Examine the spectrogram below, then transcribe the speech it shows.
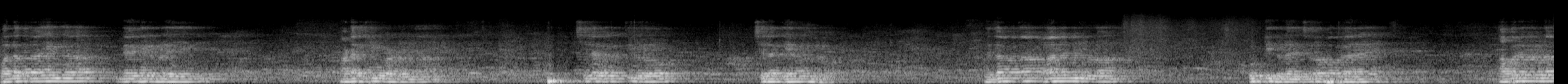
പല കായിക മേഖലകളെയും അടക്കി വാഴുന്ന ചില വ്യക്തികളോ ചില ഗെയിമുകളോ. യഥാർത്ഥ ടാലന്റുള്ള കുട്ടികളെ ചെറുപ്പക്കാരെ അവരവരുടെ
